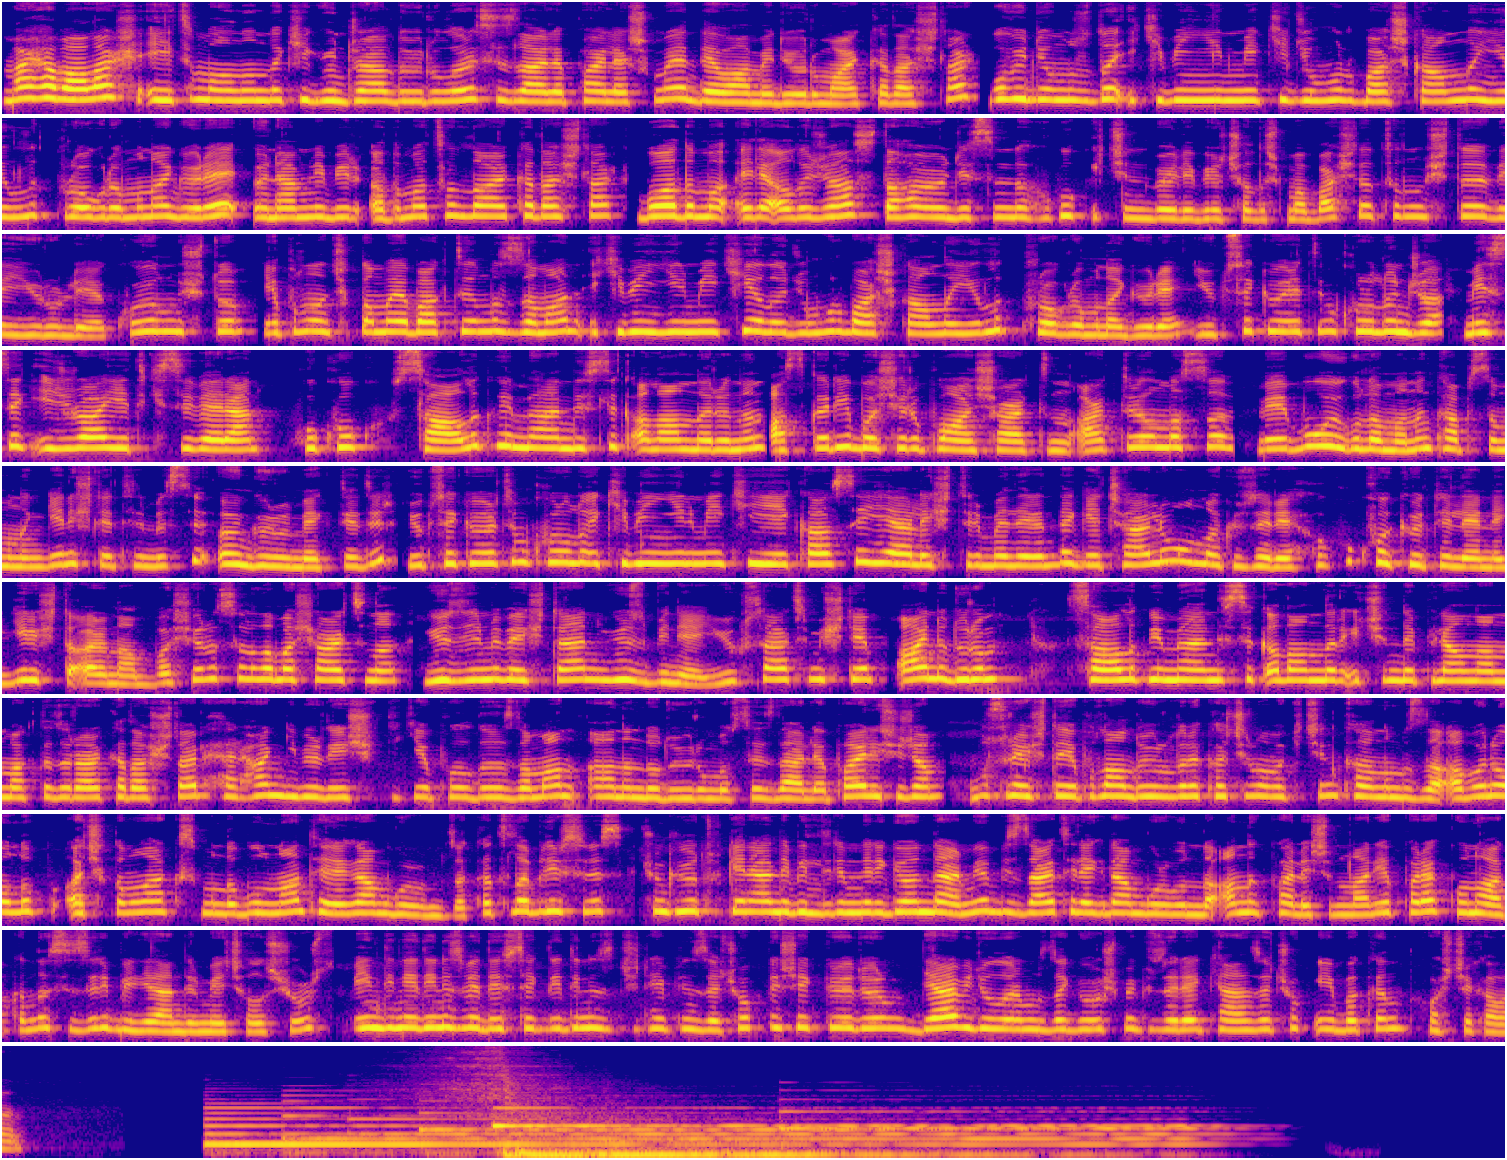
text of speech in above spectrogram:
Merhabalar, eğitim alanındaki güncel duyuruları sizlerle paylaşmaya devam ediyorum arkadaşlar. Bu videomuzda 2022 Cumhurbaşkanlığı yıllık programına göre önemli bir adım atıldı arkadaşlar. Bu adımı ele alacağız. Daha öncesinde hukuk için böyle bir çalışma başlatılmıştı ve yürürlüğe koyulmuştu. Yapılan açıklamaya baktığımız zaman 2022 yılı Cumhurbaşkanlığı yıllık programına göre Yükseköğretim Kurulunca meslek icra yetkisi veren hukuk, sağlık ve mühendislik alanlarının asgari başarı puan şartının arttırılması ve bu uygulamanın kapsamının genişletilmesi öngörülmektedir. Yükseköğretim Kurulu 2022 YKS yerleştirmelerinde geçerli olmak üzere hukuk fakültelerine girişte aranan başarı sıralama şartını 125'ten 100 bine yükseltmişti. Aynı durum sağlık ve mühendislik alanları için de planlanmaktadır arkadaşlar. Herhangi bir değişiklik yapıldığı zaman anında duyurumu sizlerle paylaşacağım. Bu süreçte yapılan duyuruları kaçırmamak için kanalımıza abone olup açıklamalar kısmında bulunan Telegram grubumuza katılabilirsiniz. Çünkü YouTube genelde bildirimleri göndermiyor. Bizler Telegram grubunda anlık paylaşımlar yaparak konu hakkında sizleri bilgilendirmeye çalışıyoruz. Beni dinlediğiniz ve desteklediğiniz için hepinize çok teşekkür ediyorum. Diğer videolarımızda görüşmek üzere. Kendinize çok iyi bakın. Hoşçakalın.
